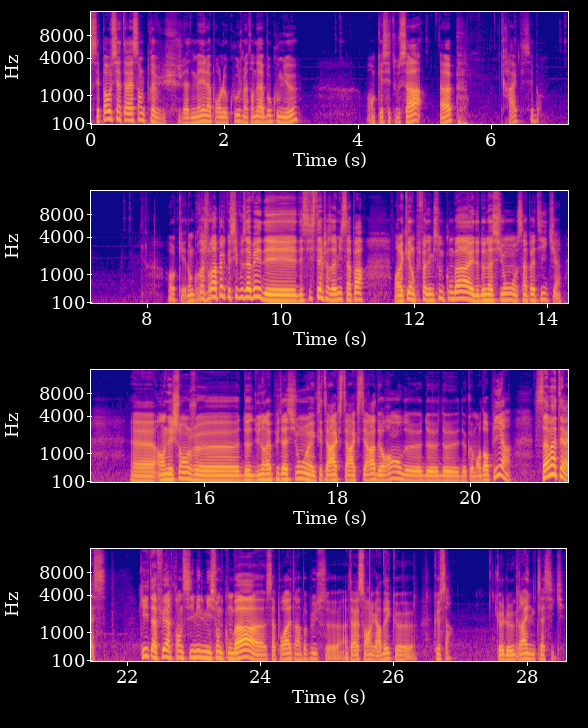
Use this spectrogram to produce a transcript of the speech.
C'est pas aussi intéressant que prévu. Je l'admets, là pour le coup, je m'attendais à beaucoup mieux. Encaisser tout ça. Hop. Crac, c'est bon. Ok, donc je vous rappelle que si vous avez des, systèmes, chers amis, sympas, dans lesquels on peut faire des missions de combat et des donations sympathiques, euh, en échange euh, d'une réputation, etc., etc., etc., de rang, de, de, de, d'empire, ça m'intéresse. Quitte à faire 36 000 missions de combat, euh, ça pourra être un peu plus intéressant à regarder que, que ça. Que le grind classique.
